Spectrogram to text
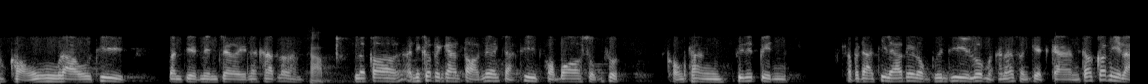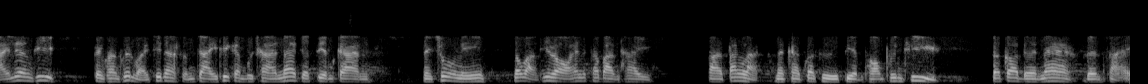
อของเราที่บันเจียนเมนเจยนะครับแล้วครับแล้วก็อันนี้ก็เป็นการต่อเนื่องจากที่ผบสูงสุดของทางฟิลิปปินส์สัปดาห์ที่แล้วได้ลงพื้นที่ร่วมกับคณะสังเกตการณ์ก็ก็มีหลายเรื่องที่เป็นความเคลื่อนไหวที่น่าสนใจที่กัมพูชาน่าจะเตรียมการในช่วงนี้ ระหว่างที่รอให้รัฐบาลไทยตั้งหลักนะครับ ก็คือเตรียมพร้อมพื้นที่ แล้วก็เดินหน้าเดินสาย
